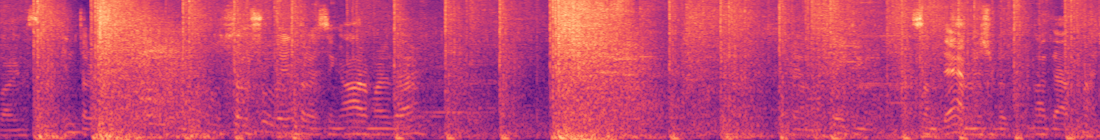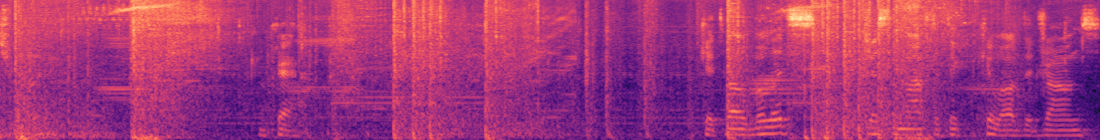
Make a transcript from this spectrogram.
Wearing some interesting some truly interesting armor there. I'm taking some damage, but not that much. Okay. Okay, 12 bullets. Just enough to kill off the drones.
